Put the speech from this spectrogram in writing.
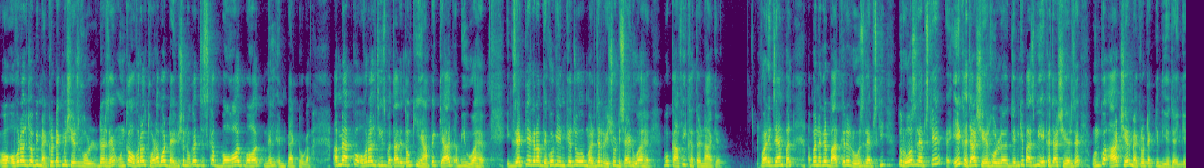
ओवरऑल जो अभी मैक्रोटेक में शेयर होल्डर्स हैं, उनका ओवरऑल थोड़ा बहुत डायल्यूशन होगा, जिसका बहुत बहुत नील इम्पैक्ट होगा। अब मैं आपको ओवरऑल चीज़ बता देता हूँ कि यहाँ पे क्या अभी हुआ है। एग्जैक्टली exactly अगर आप देखोगे इनके जो मर्जर रेशो डिसाइड हुआ है, वो काफ़ी खतरनाक है। फॉर एग्ज़ाम्पल अपन अगर बात करें रोज लैब्स की तो रोज लैब्स के एक हज़ार शेयर होल्डर जिनके पास भी एक हज़ार शेयर्स है, उनको आठ शेयर मैक्रोटेक के दिए जाएँगे।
